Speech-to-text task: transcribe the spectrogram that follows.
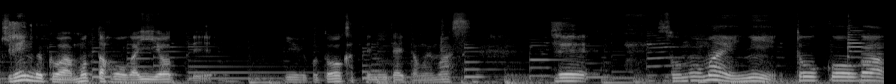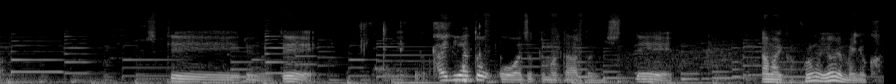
記念力は持った方がいいよっていうことを勝手に言いたいと思います。で、その前に投稿が来ているので、えっとアイディア投稿はちょっとまた後にして、あ、まあいいか、これも読めばいいのか。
